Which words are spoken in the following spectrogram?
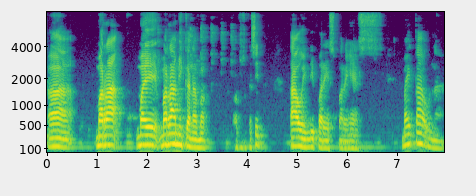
ah mara may marami ka na mak kasi tao hindi pares-parehas. May tao na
